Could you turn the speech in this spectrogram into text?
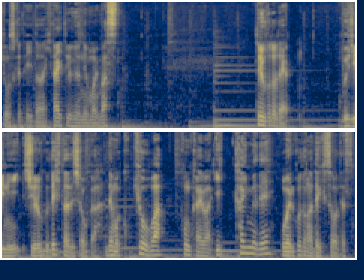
気をつけていただきたいというふうに思います。ということで、無事に収録できたでしょうかでも今日は、今回は1回目で終えることができそうです。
